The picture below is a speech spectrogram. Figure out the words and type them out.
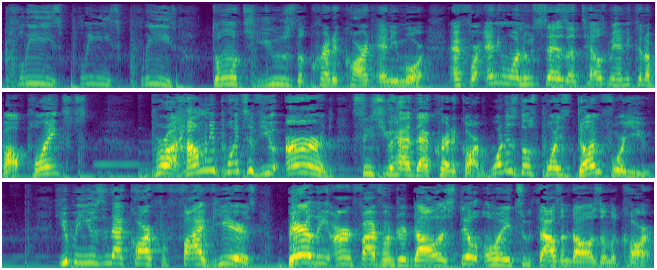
please, please, please don't use the credit card anymore. And for anyone who says and tells me anything about points, bro, how many points have you earned since you had that credit card? What has those points done for you? You've been using that card for five years, barely earned $500, still owing $2,000 on the card.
